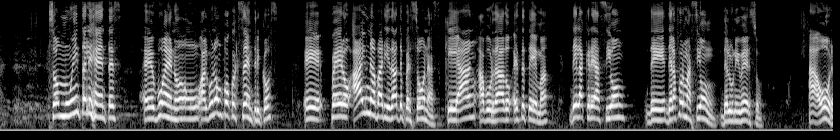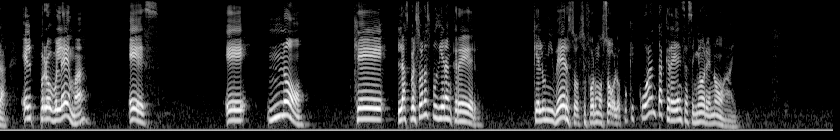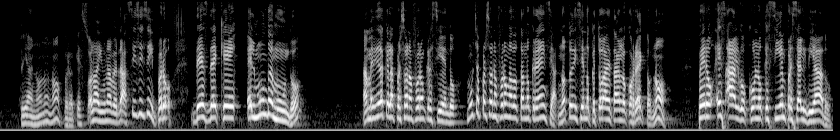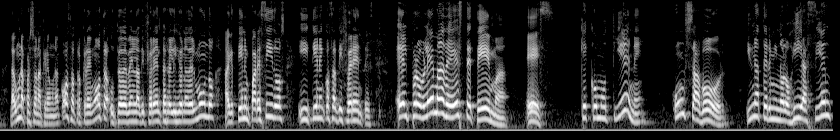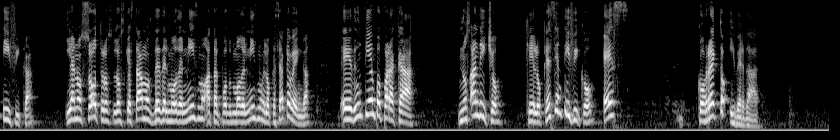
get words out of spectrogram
Son muy inteligentes, eh, bueno, algunos un poco excéntricos, eh, pero hay una variedad de personas que han abordado este tema de la creación, de, la formación del universo. Ahora, el problema es eh, no que las personas pudieran creer que el universo se formó solo. Porque cuánta creencia, señores, no hay. Tú dirás, no, no, no, pero es que solo hay una verdad. Sí, sí, sí, pero desde que el mundo es mundo, a medida que las personas fueron creciendo, muchas personas fueron adoptando creencias. No estoy diciendo que todas están en lo correcto, no. Pero es algo con lo que siempre se ha lidiado. una persona cree en una cosa, otra cree en otra. Ustedes ven las diferentes religiones del mundo, tienen parecidos y tienen cosas diferentes. El problema de este tema es que como tiene un sabor y una terminología científica, y a nosotros, los que estamos desde el modernismo hasta el modernismo y lo que sea que venga, eh, de un tiempo para acá, nos han dicho que lo que es científico es correcto y verdad.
